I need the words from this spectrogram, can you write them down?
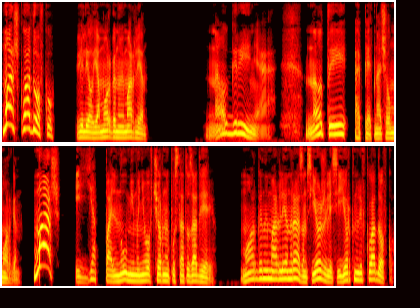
«Марш в кладовку!» — велел я Моргану и Марлен. «Ну, Гриня, ну ты...» — опять начал Морган. «Марш!» И я пальнул мимо него в черную пустоту за дверью. Морган и Марлен разом съежились и юркнули в кладовку.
